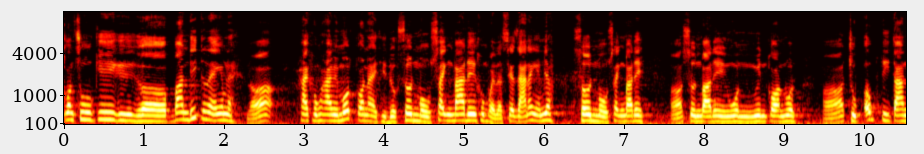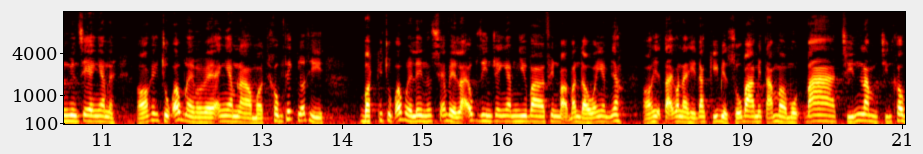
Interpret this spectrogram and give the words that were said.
con Suzuki G Bandit này anh em này. Đó 2021 con này thì được sơn màu xanh 3D không phải là xe dán anh em nhá. Sơn màu xanh 3D đó, sơn 3D nguồn nguyên con luôn đó, chụp ốc titan nguyên xe anh em này. Đó cái chụp ốc này mà về anh em nào mà không thích nữa thì bật cái chụp ốc này lên nó sẽ về lại ốc zin cho anh em như ba phiên bản ban đầu anh em nhé đó, hiện tại con này thì đăng ký biển số 38M1399590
